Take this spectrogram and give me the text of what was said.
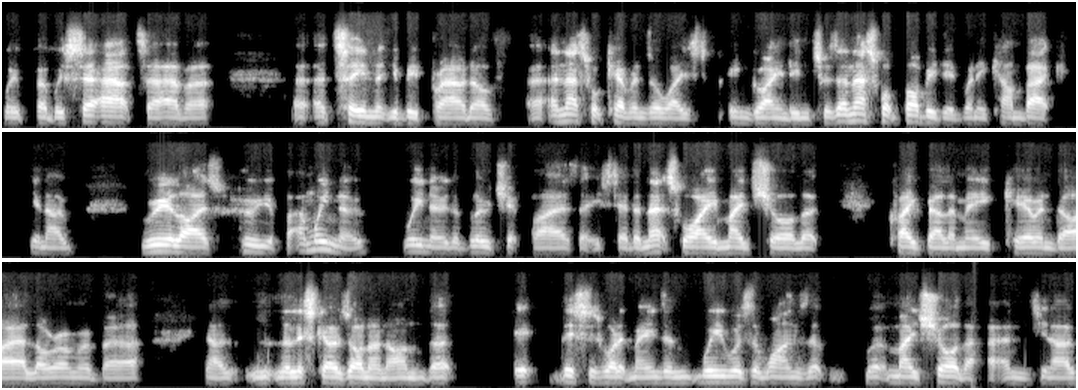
we, but we set out to have a a team that you'd be proud of, and that's what Kevin's always ingrained into us, and that's what Bobby did when he come back. You know, realize who you and we knew we knew the blue chip players that he said, and that's why he made sure that Craig Bellamy, Kieran Dyer, Laurent Robert, you know, the list goes on and on. That it, this is what it means, and we was the ones that made sure that, and you know,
